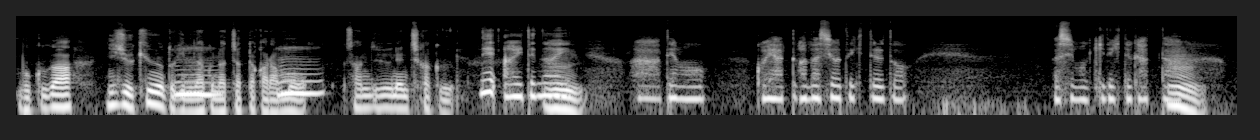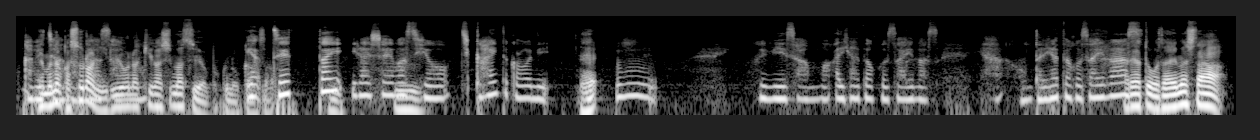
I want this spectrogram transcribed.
僕が29の時に亡くなっちゃったから、もううん30年近く、ね空いてない、うん。あーでもこうやってお話をできてると私も聞いてきてよかった、うん。亀でもなんか空にいるような気がしますよ僕のお母さん。いや絶対いらっしゃいますよ、近いところに。ね。うん。ふみえさんもありがとうございます。いや本当ありがとうございます。ありがとうございました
